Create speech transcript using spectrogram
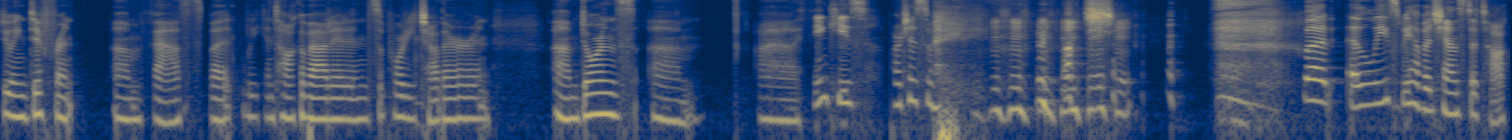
doing different um, fasts, but we can talk about it and support each other. And um, Dorian's, um, I think he's participating. Sure. but at least we have a chance to talk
